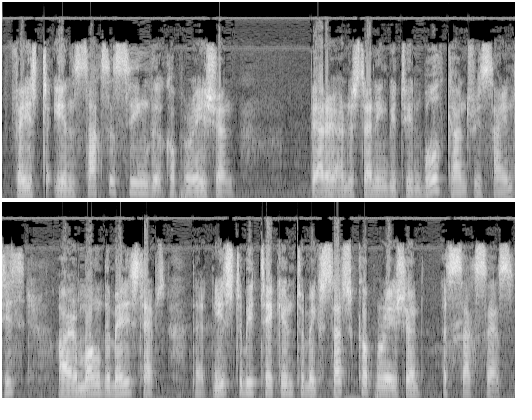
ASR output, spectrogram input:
faced in successing the cooperation. Better understanding between both countries' scientists are among the many steps that needs to be taken to make such cooperation a success.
